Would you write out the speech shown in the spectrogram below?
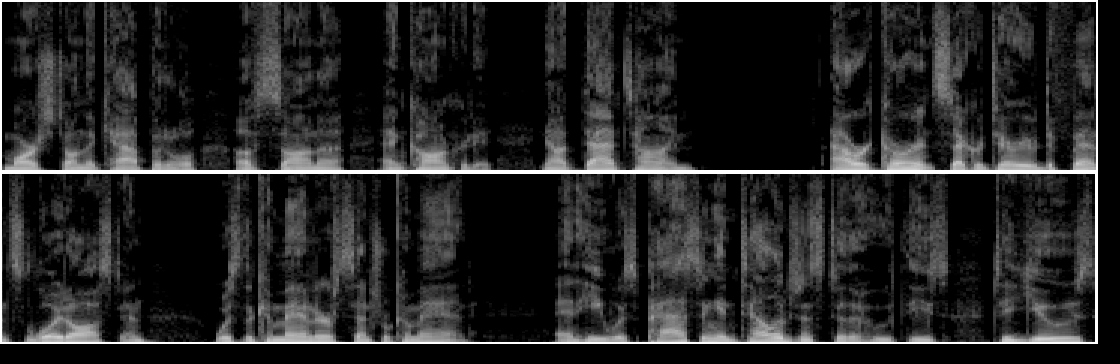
marched on the capital of Sana'a and conquered it. Now, at that time, our current Secretary of Defense, Lloyd Austin, was the commander of Central Command, and he was passing intelligence to the Houthis to use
